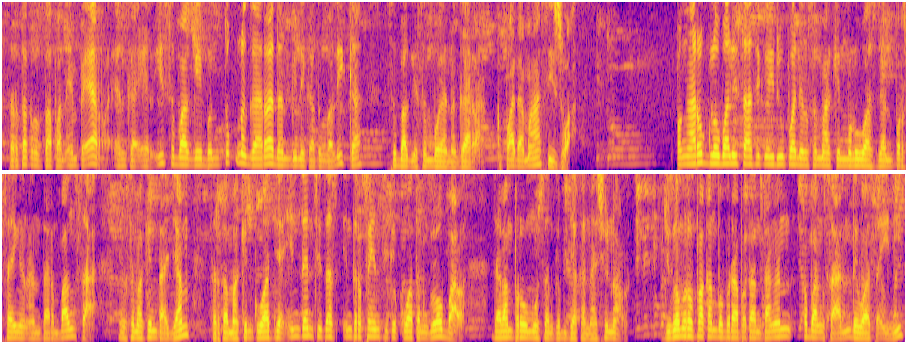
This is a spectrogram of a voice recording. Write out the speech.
serta ketetapan MPR NKRI sebagai bentuk negara dan Bhinneka Tunggal Ika sebagai semboyan negara kepada mahasiswa. Pengaruh globalisasi kehidupan yang semakin meluas dan persaingan antar bangsa yang semakin tajam serta makin kuatnya intensitas intervensi kekuatan global dalam perumusan kebijakan nasional juga merupakan beberapa tantangan kebangsaan dewasa ini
